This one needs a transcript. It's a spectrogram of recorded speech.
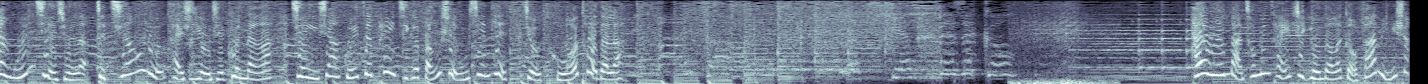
降温解决了，这交流还是有些困难啊！建议下回再配几个防水无线电，就妥妥的了。还有人把聪明才智用到了搞发明上，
